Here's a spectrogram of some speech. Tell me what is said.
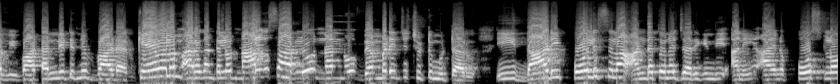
అవి వాటన్నిటిని వాడారు. కేవలం అరగంటలో నాలుగు సార్లు నన్ను వెంబడించి చుట్టుముట్టారు. ఈ దాడి పోలీసుల అండతోనే జరిగింది అని ఆయన పోస్ట్లో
